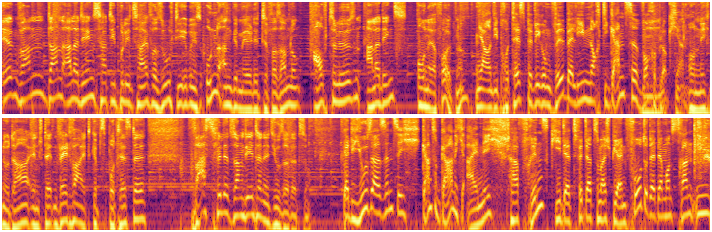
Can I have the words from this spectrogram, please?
Irgendwann dann allerdings hat die Polizei versucht, die übrigens unangemeldete Versammlung aufzulösen, allerdings ohne Erfolg, ne? Ja, und die Protestbewegung will Berlin noch die ganze Woche blockieren. Und nicht nur da, in Städten weltweit gibt's Proteste. Was, Philipp, sagen die Internet-User dazu? Ja, die User sind sich ganz und gar nicht einig. Schafrinski, der twittert zum Beispiel ein Foto der Demonstranten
